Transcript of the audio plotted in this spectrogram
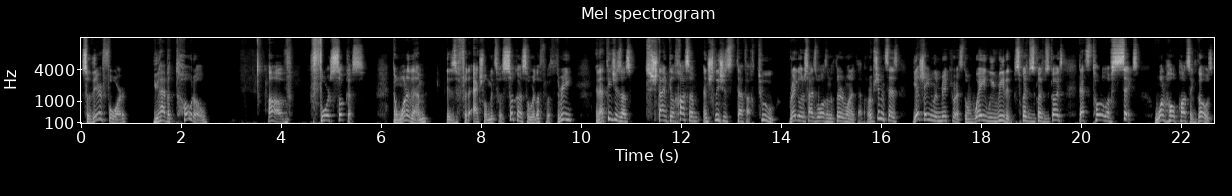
So therefore, you have a total of four sukkahs. And one of them is for the actual mitzvah sukkah, so we're left with three. And that teaches us shtaim kilchasam and shlishis tefach, two regular sized walls and the third one at tefach. Reb Shimon says, yeshaim lemikras, the way we read it, that's total of six. One whole pasuk goes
